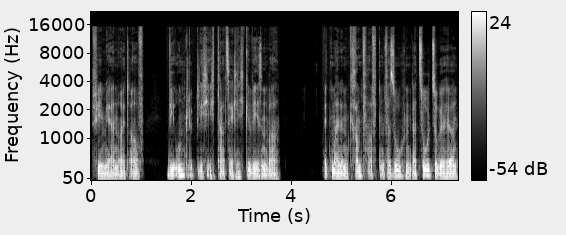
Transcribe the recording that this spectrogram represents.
fiel mir erneut auf, wie unglücklich ich tatsächlich gewesen war. Mit meinen krampfhaften Versuchen dazuzugehören,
